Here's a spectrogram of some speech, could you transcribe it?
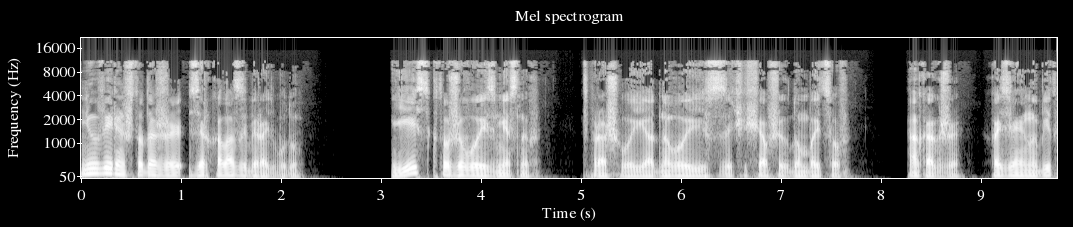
Не уверен, что даже зеркала забирать буду. «Есть кто живой из местных?» — спрашиваю я одного из зачищавших дом бойцов. «А как же, хозяин убит,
